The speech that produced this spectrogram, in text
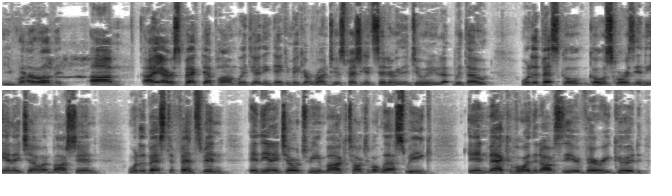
You- I love it. Um, I, I respect that, Paul. I'm with you. I think they can make a run too, especially considering they're doing it without one of the best goal, goal scorers in the NHL and Marchand, one of the best defensemen in the NHL, which me and Mark talked about last week, in McAvoy, and then obviously a very good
